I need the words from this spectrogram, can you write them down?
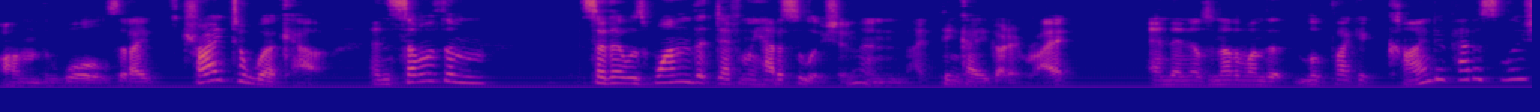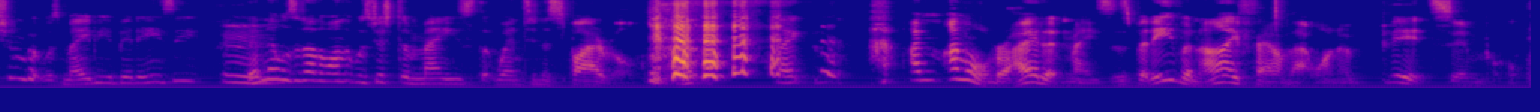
on the walls that I tried to work out, and some of them. So there was one that definitely had a solution, and I think I got it right. And then there was another one that looked like it kind of had a solution, but was maybe a bit easy. Then Mm. there was another one that was just a maze that went in a spiral. like, I'm I'm all right at mazes, but even I found that one a bit simple.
